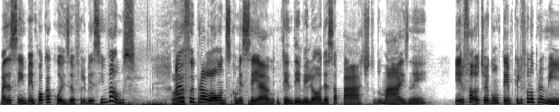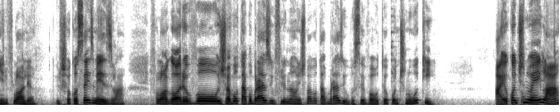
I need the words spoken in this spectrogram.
Mas assim, bem pouca coisa. Eu falei bem assim, vamos. Aí eu fui pra Londres, comecei a entender melhor dessa parte tudo mais, né? E ele falou, chegou um tempo que ele falou pra mim, ele falou, olha, ele ficou seis meses lá. Ele falou, agora eu vou, a gente vai voltar pro Brasil. Eu falei, não, a gente não vai voltar pro Brasil. Você volta e eu continuo aqui. Aí eu continuei lá,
